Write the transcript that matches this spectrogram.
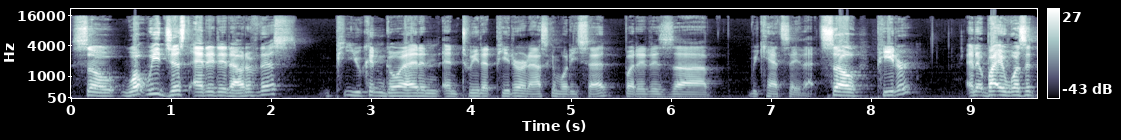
So what we just edited out of this, you can go ahead and, and tweet at Peter and ask him what he said, but it is uh, we can't say that. So Peter, and it, but it wasn't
